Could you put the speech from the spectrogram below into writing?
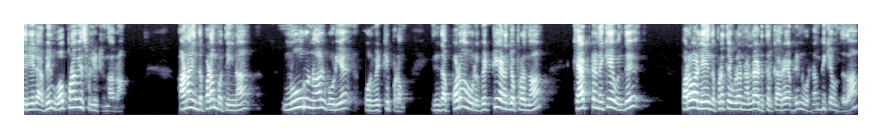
தெரியல அப்படின்னு ஓப்பனாகவே சொல்லிட்டு இருந்தாராம். ஆனால் இந்த படம் பார்த்தீங்கன்னா நூறு நாள் ஓடிய ஒரு வெற்றி படம். இந்த படம் ஒரு வெற்றி அடைஞ்ச படம் தான் கேப்டனுக்கே வந்து பரவாயில்லையே இந்த படத்தை இவ்வளோ நல்லா எடுத்திருக்காரு அப்படின்னு ஒரு நம்பிக்கை வந்து தான்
